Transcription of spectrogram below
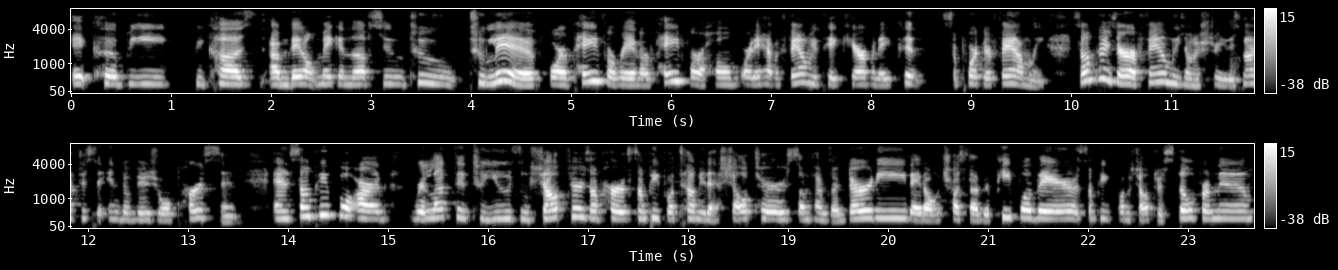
It could be because um, they don't make enough to to to live or pay for rent or pay for a home or they have a family to take care of and they couldn't support their family. Sometimes there are families on the street. It's not just an individual person. And some people are reluctant to using shelters. I've heard some people tell me that shelters sometimes are dirty. They don't trust other people there. Some people in the shelter steal from them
